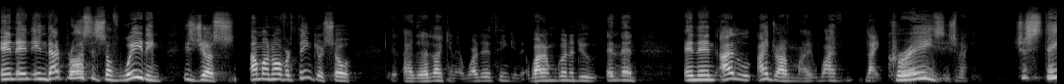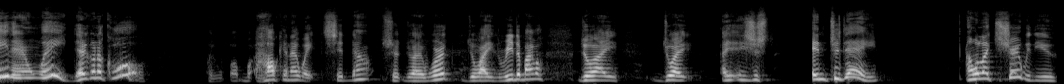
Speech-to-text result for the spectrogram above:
and, and in that process of waiting, it's just, I'm an overthinker. So uh, are they liking it? What are they thinking? What I'm going to do? And then, and then I, I drive my wife like crazy. She's like, just stay there and wait. They're going to call. Like, how can I wait? Sit down? Should, do I work? Do I read the Bible? Do I, do I, it's just, and today, I would like to share with you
